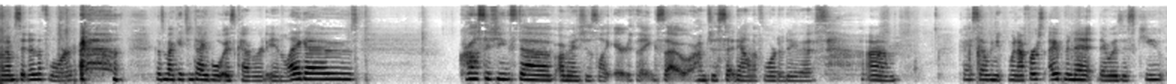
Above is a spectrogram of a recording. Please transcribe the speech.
And I'm sitting in the floor because my kitchen table is covered in Legos, cross stitching stuff. I mean, it's just like everything. So I'm just sitting down on the floor to do this. Um, okay, so when, when I first opened it, there was this cute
